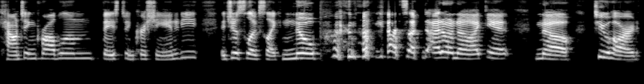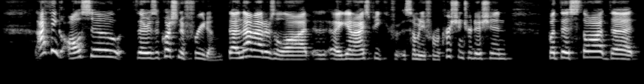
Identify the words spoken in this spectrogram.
counting problem based in Christianity, it just looks like nope. I don't know. I can't. No, too hard. I think also there's a question of freedom, and that matters a lot. Again, I speak somebody from a Christian tradition, but this thought that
